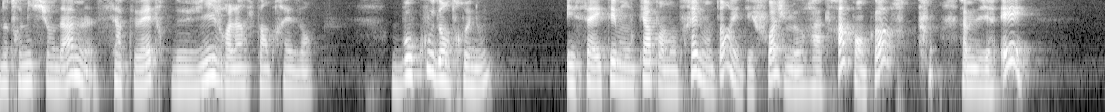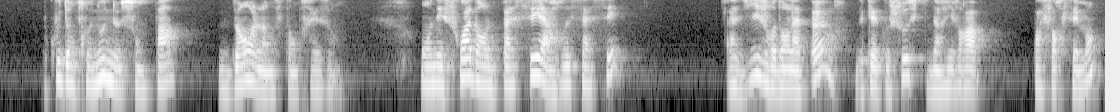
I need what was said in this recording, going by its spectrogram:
notre mission d'âme, ça peut être de vivre l'instant présent. Beaucoup d'entre nous, et ça a été mon cas pendant très longtemps, et des fois je me rattrape encore à me dire, hé, beaucoup d'entre nous ne sont pas dans l'instant présent on est soit dans le passé à ressasser, à vivre dans la peur de quelque chose qui n'arrivera pas forcément,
